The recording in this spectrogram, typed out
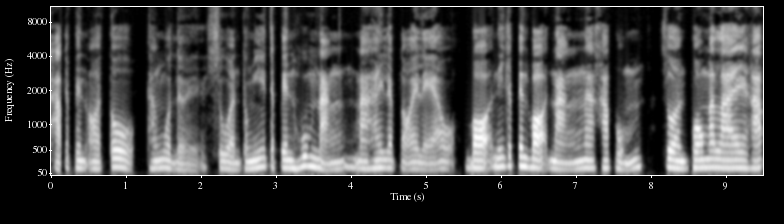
ขับจะเป็นออโต้ทั้งหมดเลย ส่วนตรงนี้จะเป็นหุ้มหนังมาให้เรียบร้อยแล้ว เบาะนี้จะเป็นเบาะหนังนะครับผมส่วนพวงมาลัยครับ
